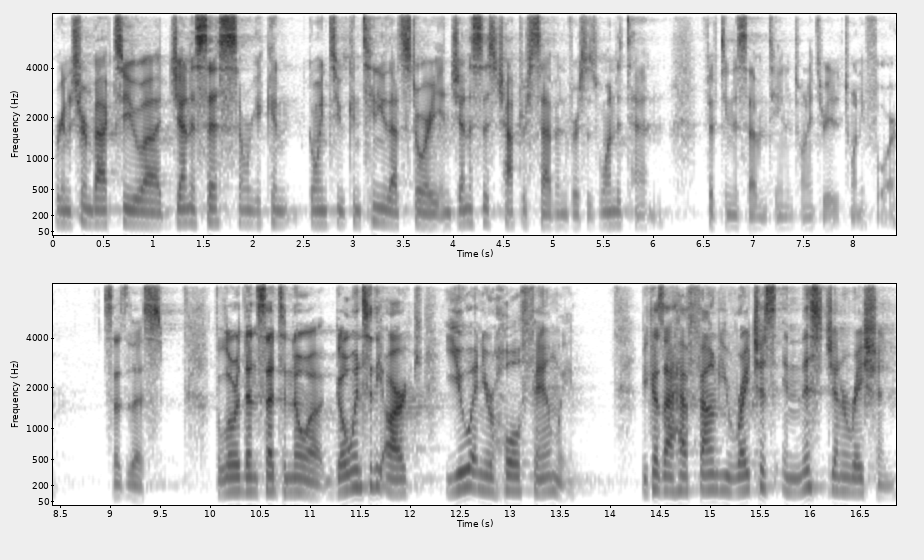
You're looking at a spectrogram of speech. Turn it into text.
We're going to turn back to uh, Genesis and we're going to continue that story in Genesis chapter 7, verses 1 to 10, 15 to 17, and 23 to 24. It says this The Lord then said to Noah, Go into the ark, you and your whole family because I have found you righteous in this generation.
